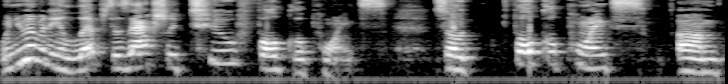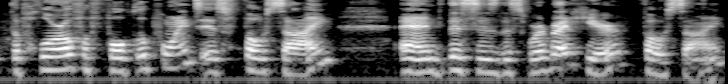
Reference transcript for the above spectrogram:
When you have an ellipse, there's actually two focal points. So focal points um, the plural for focal points is foci, and this is this word right here, foci.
